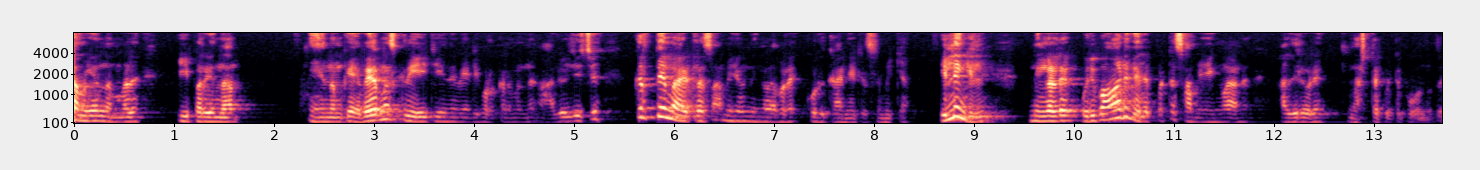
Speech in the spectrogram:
സമയം നമ്മൾ ഈ പറയുന്ന നമുക്ക് അവയർനെസ് ക്രിയേറ്റ് ചെയ്യുന്നതിന് വേണ്ടി കൊടുക്കണമെന്ന് ആലോചിച്ച് കൃത്യമായിട്ടുള്ള സമയം നിങ്ങൾ അവിടെ കൊടുക്കാനായിട്ട് ശ്രമിക്കാം. ഇല്ലെങ്കിൽ നിങ്ങളുടെ ഒരുപാട് വിലപ്പെട്ട സമയങ്ങളാണ് അതിലൂടെ നഷ്ടപ്പെട്ടു പോകുന്നത്.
